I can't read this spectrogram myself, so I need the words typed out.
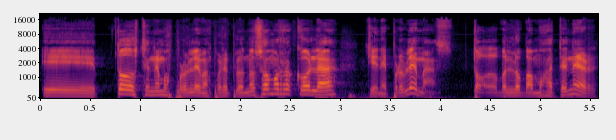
Eh, todos tenemos problemas. Por ejemplo, no somos Rocola, tiene problemas. Todos los vamos a tener.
